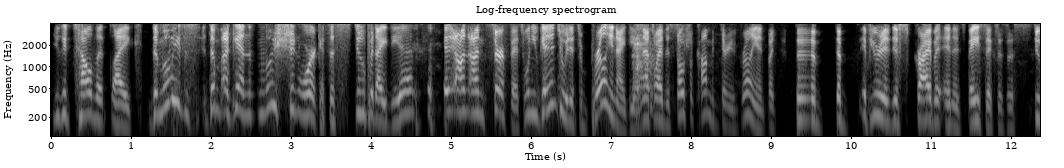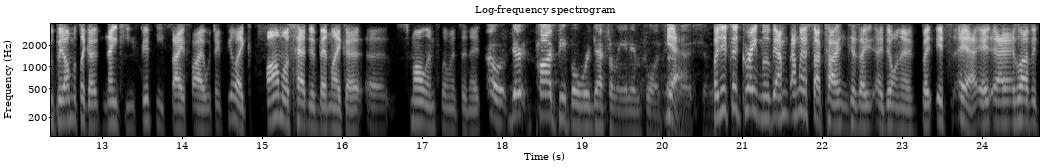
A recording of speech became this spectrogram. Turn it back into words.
you could tell that like the movies the, again the movie shouldn't work. It's a stupid idea on on surface. When you get into it, it's a brilliant idea, and that's why the social commentary is brilliant. But the the if you were to describe it in its basics, it's a stupid, almost like a 1950s sci-fi, which I feel like almost had to have been like a, a small influence in it. Oh, there, Pod people were definitely an influence Yeah, on this. and- But it's a great movie. I'm, I'm going to stop talking because I, I don't want to. But it's yeah, it, I love it.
